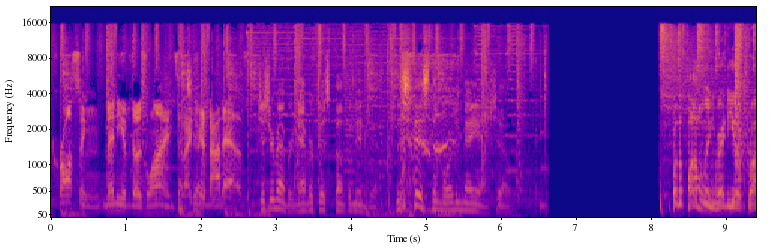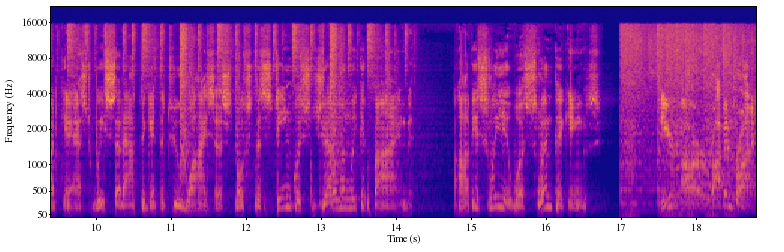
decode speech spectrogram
crossing many of those lines that That's I right. should not have. Just remember, never fist bump a ninja. This is the Morning Mayhem Show. For the following radio broadcast, we set out to get the two wisest, most distinguished gentlemen we could find. Obviously, it was slim pickings. Here are Robin and Brian.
